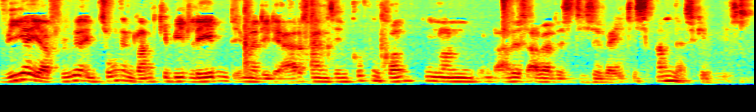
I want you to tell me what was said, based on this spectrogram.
wir ja früher im Zonenrandgebiet lebend immer DDR-Fernsehen gucken konnten und, und alles, aber das, diese Welt ist anders gewesen.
